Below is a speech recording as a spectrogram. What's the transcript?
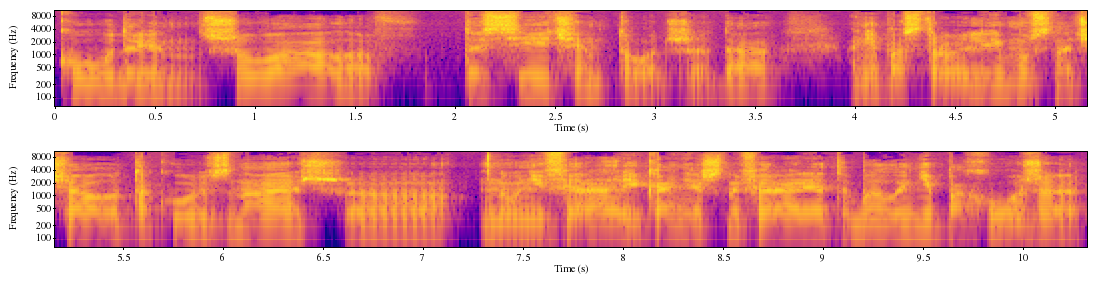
Кудрин, Шувалов, Тосечин тот же, да, они построили ему сначала такую, знаешь, э, ну не Феррари, конечно, Феррари это было не похоже,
